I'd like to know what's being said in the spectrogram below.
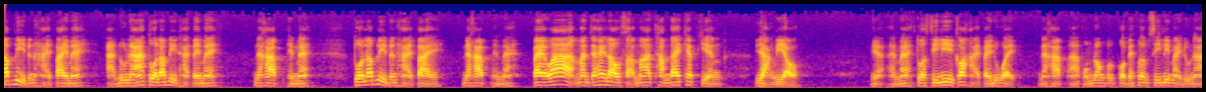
รับลีดมันหายไปไหมอะดูนะ ตัวรับลีดหายไปไหมนะครับ เห็นไหมตัวรับลีดมันหายไปนะครับ เห็นไหมแปลว่ามันจะให้เราสามารถทำได้แค่เพียงอย่างเดียว เนี่ยเห็นไหมตัวซีรีส์ก็หายไปด้วยนะครับ อะผมลองกดไปเพิ่มซีรีส์ใหม่ดูนะ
